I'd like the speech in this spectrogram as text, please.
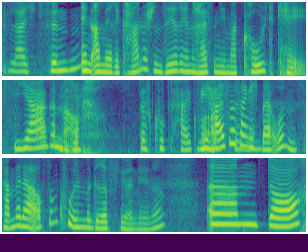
vielleicht finden. In amerikanischen Serien heißen die mal Cold Case. Ja, genau. Ja. Das guckt Heiko. Wie heißt das eigentlich bei uns? Haben wir da auch so einen coolen Begriff für? Nee, ne? Ähm, doch.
